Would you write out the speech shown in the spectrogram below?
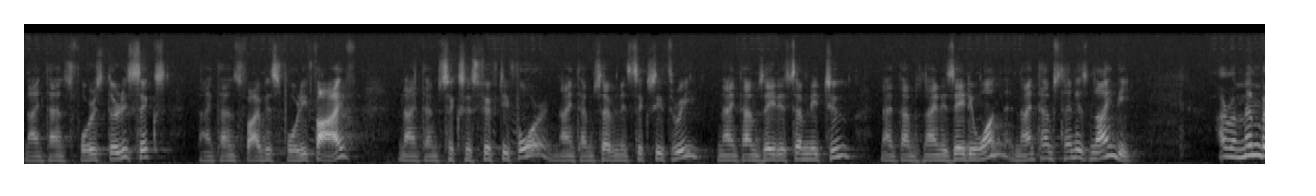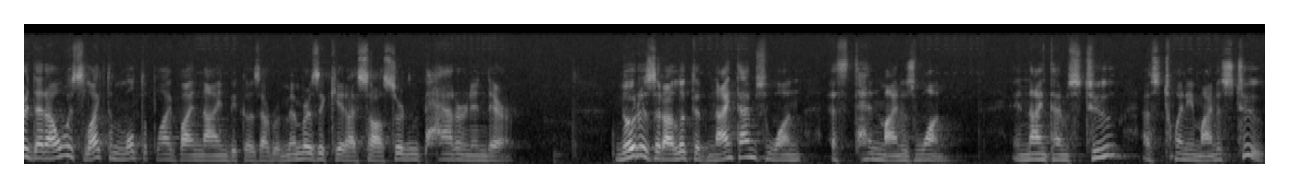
9 times 4 is 36, 9 times 5 is 45, 9 times 6 is 54, 9 times 7 is 63, 9 times 8 is 72, 9 times 9 is 81, and 9 times 10 is 90. I remember that I always liked to multiply by 9 because I remember as a kid I saw a certain pattern in there. Notice that I looked at 9 times 1 as 10 minus 1, and 9 times 2 as 20 minus 2,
